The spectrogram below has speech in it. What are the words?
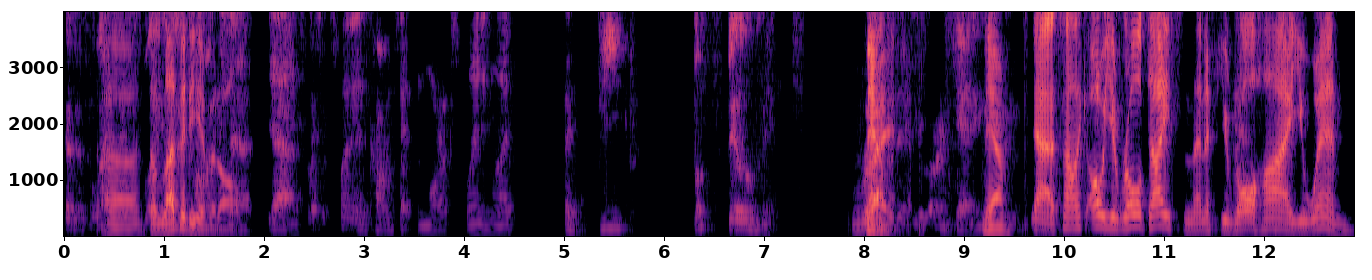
'Cause it's less uh, the levity of it all. Yeah, it's less explaining in concept and more explaining like a deep fulfillment Yeah. that you are getting. Yeah. Yeah, it's not like oh, you roll dice and then if you roll high, you win.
